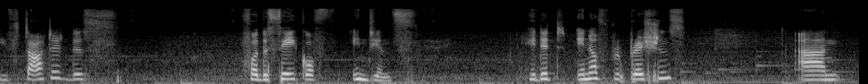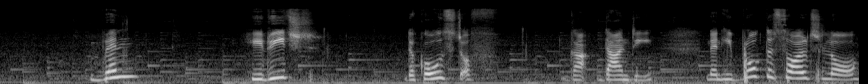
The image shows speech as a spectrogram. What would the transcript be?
he started this for the sake of Indians. He did enough preparations, and when he reached the coast of Dandi, then he broke the salt law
